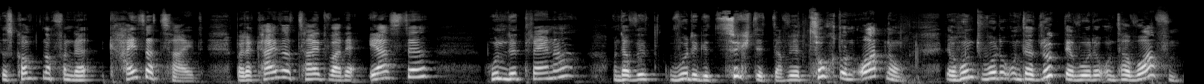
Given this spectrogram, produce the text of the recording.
Das kommt noch von der Kaiserzeit. Bei der Kaiserzeit war der erste Hundetrainer und da wird, wurde gezüchtet, da wird Zucht und Ordnung. Der Hund wurde unterdrückt, der wurde unterworfen.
